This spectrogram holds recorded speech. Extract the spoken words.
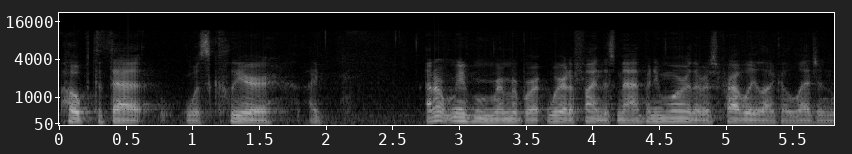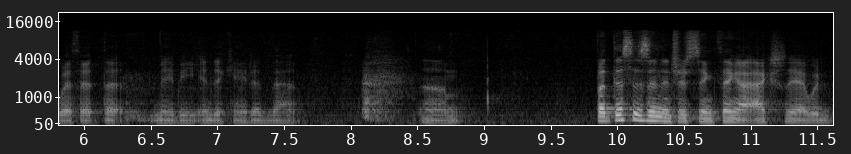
hope that that was clear. I, I don't even remember where to find this map anymore. There was probably like a legend with it that maybe indicated that. Um, but this is an interesting thing. I actually I would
